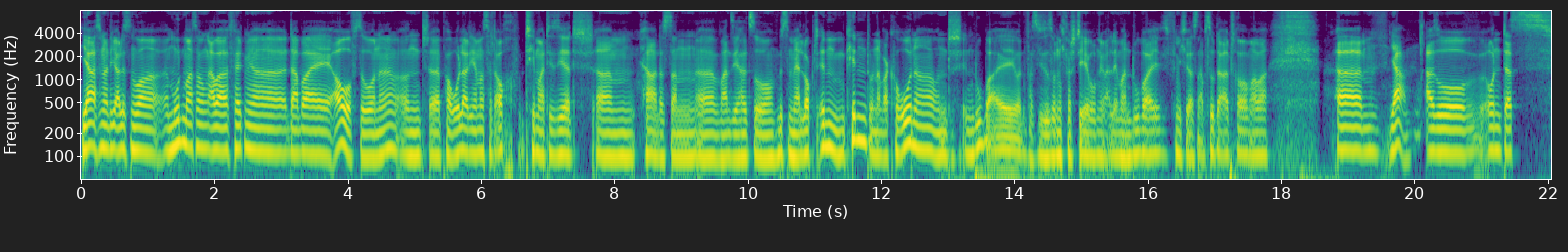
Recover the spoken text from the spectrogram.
Ja, es sind natürlich alles nur Mutmaßungen, aber fällt mir dabei auf, so, ne? Und äh, Paola, die haben das halt auch thematisiert, ähm, ja, dass dann äh, waren sie halt so ein bisschen mehr locked in im Kind und dann war Corona und in Dubai und was ich so nicht verstehe, warum die alle immer in Dubai, für mich wäre das ein absoluter Albtraum, aber ähm, ja, also und das,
